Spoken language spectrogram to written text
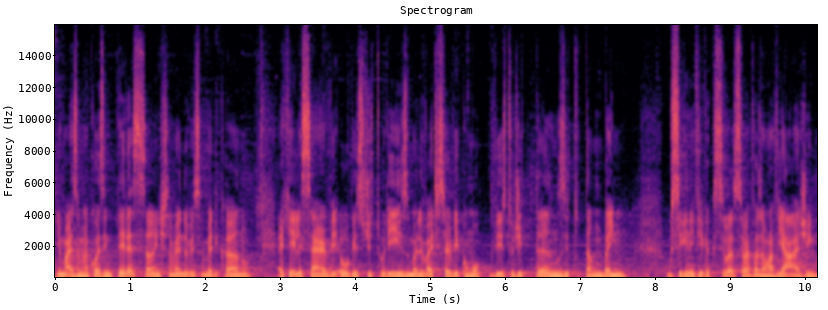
E mais uma coisa interessante também do visto americano é que ele serve, o visto de turismo, ele vai te servir como visto de trânsito também. O que significa que se você vai fazer uma viagem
